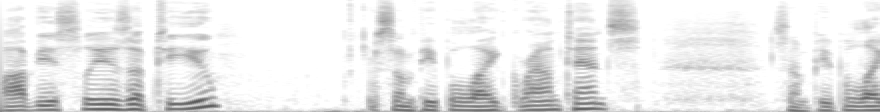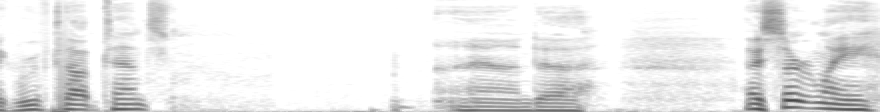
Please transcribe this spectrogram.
obviously, is up to you. Some people like ground tents, some people like rooftop tents. And uh, I certainly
